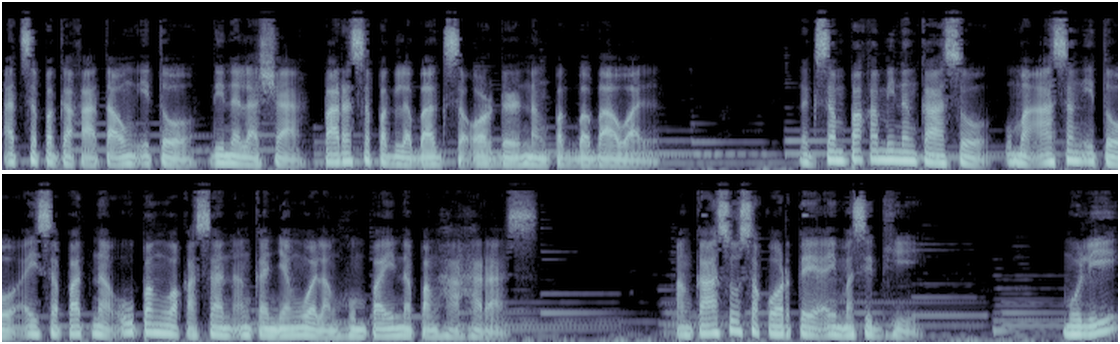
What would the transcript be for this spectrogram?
at sa pagkakataong ito, dinala siya para sa paglabag sa order ng pagbabawal. Nagsampa kami ng kaso, umaasang ito ay sapat na upang wakasan ang kanyang walang humpay na panghaharas. Ang kaso sa korte ay masidhi. Muli,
